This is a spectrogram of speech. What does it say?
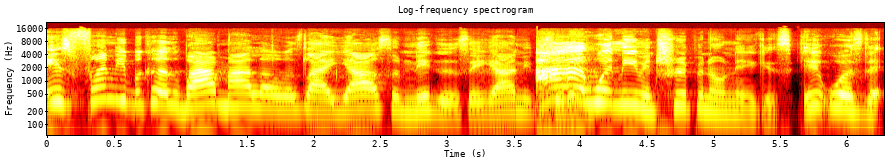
It's funny because why Milo was like, y'all some niggas and y'all need to I wasn't even tripping on niggas. It was the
